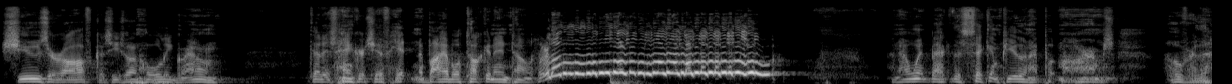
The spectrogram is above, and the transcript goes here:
Shoes are off because he's on holy ground. Got his handkerchief hitting the Bible, talking in tongues. And I went back to the second pew and I put my arms over the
